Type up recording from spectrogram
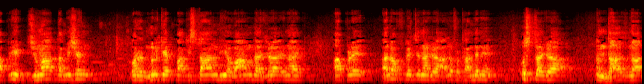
اپنی ایک جماعت دا مشن، اور ملک پاکستان دی عوام دا جڑا انہا ایک اپنے علف بچنا جڑا علف اٹھان دینے اس دا جڑا انداز نال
